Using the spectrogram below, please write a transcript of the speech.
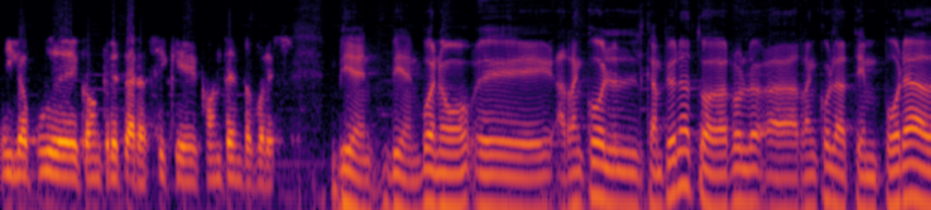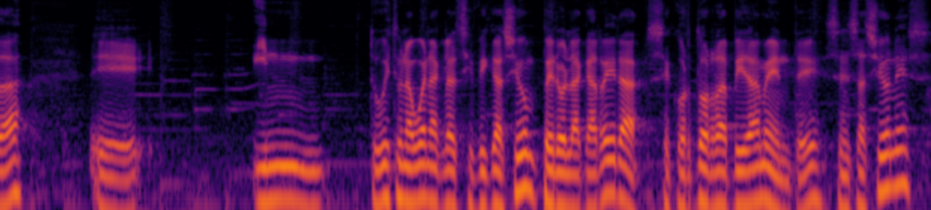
lo pude concretar, así que contento por eso. Bien, bien. Bueno, eh, arrancó el campeonato, agarró, arrancó la temporada eh, y n- tuviste una buena clasificación, pero la carrera se cortó rápidamente. ¿eh? ¿Sensaciones?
